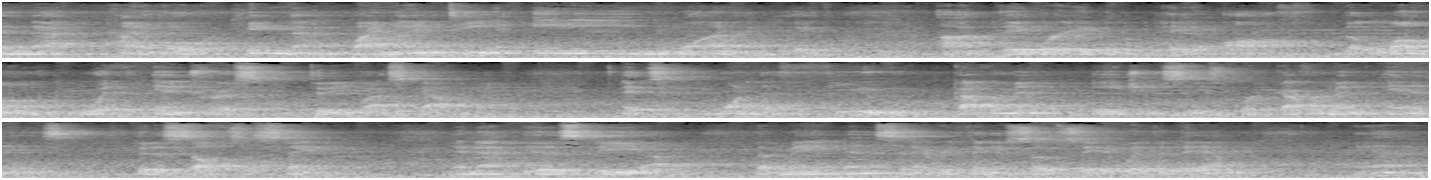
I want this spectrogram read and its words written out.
and that kind of overcame that. By 1981, I believe, uh, they were able to pay off the loan with interest to the U.S. government. It's one of the few government agencies or government entities that is self-sustaining, and that is the uh, the maintenance and everything associated with the dam, and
